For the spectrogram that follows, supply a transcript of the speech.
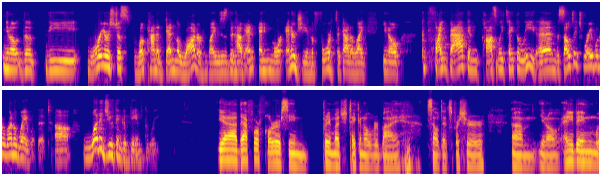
you know the the warriors just looked kind of dead in the water like they just didn't have any, any more energy in the fourth to kind of like you know fight back and possibly take the lead and the celtics were able to run away with it uh what did you think of game three Yeah, that fourth quarter seemed pretty much taken over by Celtics for sure. Um, you know, anything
